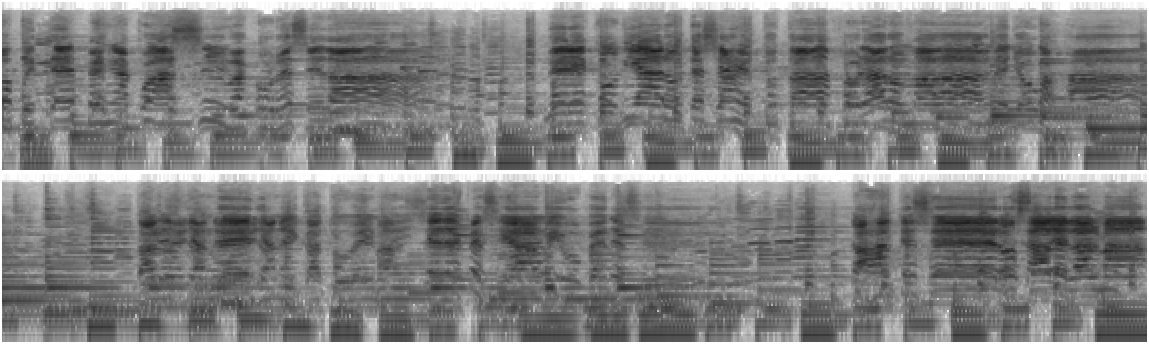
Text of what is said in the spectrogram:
popite penga quasi va corre da Nere codiaro te se estuta floraro mala de yo guapa Tal vez ya ne ya ne catuve mai se desprecia y upendece Tajante cero sale el alma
